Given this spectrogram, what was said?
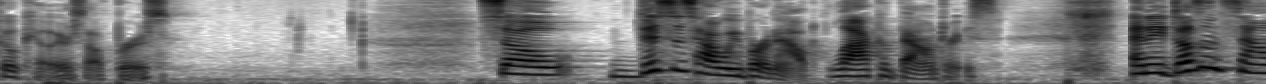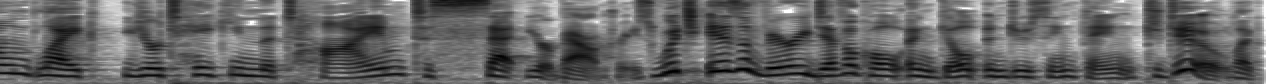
Go kill yourself, Bruce. So, this is how we burn out lack of boundaries. And it doesn't sound like you're taking the time to set your boundaries, which is a very difficult and guilt inducing thing to do. Like,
